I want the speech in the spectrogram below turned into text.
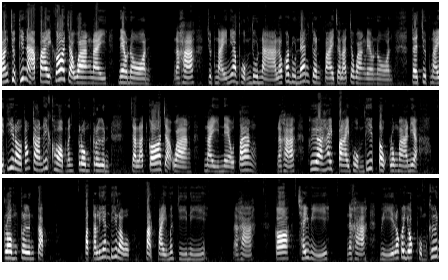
บางจุดที่หนาไปก็จะวางในแนวนอนนะคะ จุดไหนเนี่ยผมดูหนาแล้วก็ดูแน่นเกินไปจะรัดจะวางแนวนอน แต่จุดไหนที่เราต้องการให้ขอบมันกลมกลืนจะรัดก็จะวางในแนวตั้งนะคะ เพื่อให้ปลายผมที่ตกลงมาเนี่ยกลมกลืนกับปัตเตเลียนที่เราตัดไปเมื่อกี้นี้นะคะ ก็ใช้หวีนะคะ หวีแล้วก็ยกผมขึ้น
